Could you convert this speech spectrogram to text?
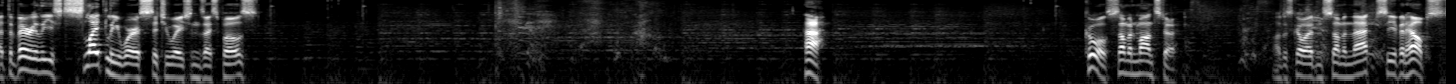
At the very least, slightly worse situations, I suppose. Ha! Cool, summon monster. I'll just go ahead and summon that, see if it helps.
